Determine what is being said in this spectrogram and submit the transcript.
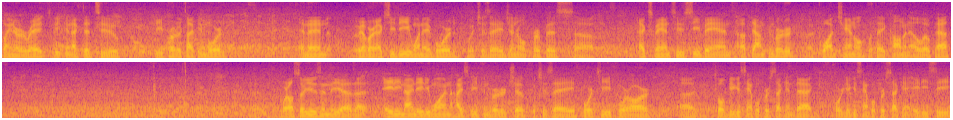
planar array to be connected to the prototyping board. And then we have our XUD 1A board, which is a general purpose uh, X-band to C-band up-down converter, a quad channel with a common LO path. We're also using the, uh, the 8981 high-speed converter chip, which is a 4T, 4R, uh, 12 gigasample per second DAC, 4 gigasample per second ADC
